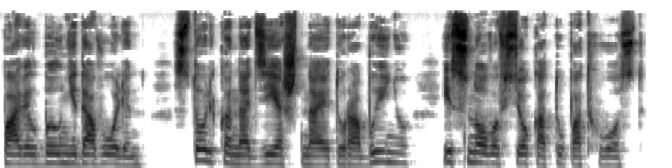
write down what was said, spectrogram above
Павел был недоволен. Столько надежд на эту рабыню, и снова все коту под хвост.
